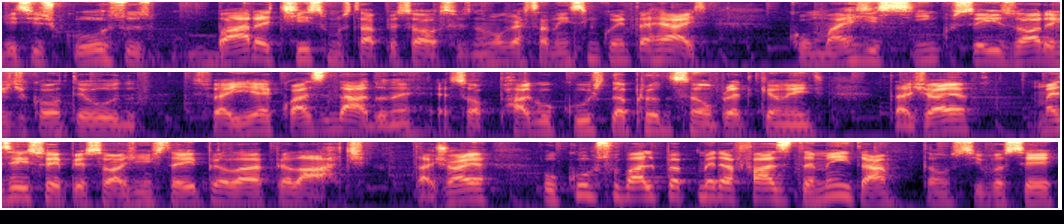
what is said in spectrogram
esses cursos baratíssimos, tá, pessoal? Vocês não vão gastar nem 50 reais com mais de 5, 6 horas de conteúdo. Isso aí é quase dado, né? É só paga o custo da produção praticamente, tá joia? Mas é isso aí, pessoal. A gente tá aí pela, pela arte, tá joia? O curso vale para a primeira fase também, tá? Então, se você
